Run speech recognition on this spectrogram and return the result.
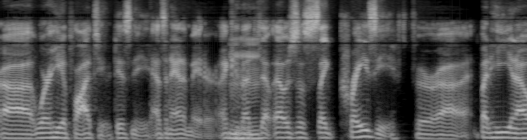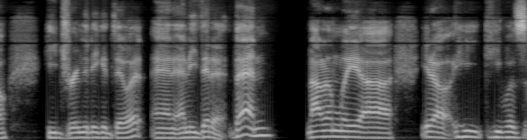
uh, where he applied to Disney as an animator. Like Mhm. that, that that was just like crazy for. Uh, but he, you know, he dreamed that he could do it, and and he did it. Then not only uh you know he he was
